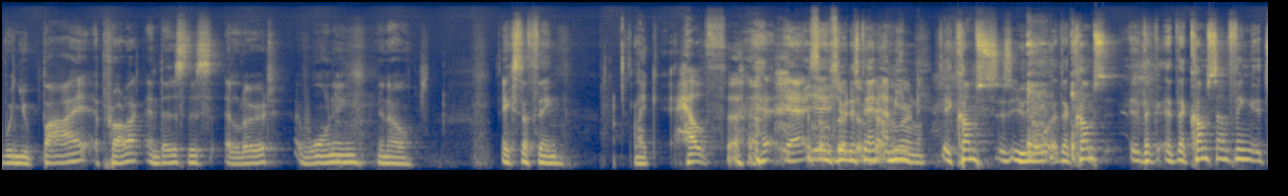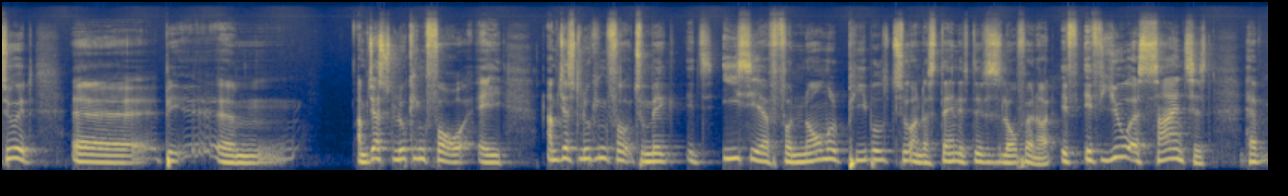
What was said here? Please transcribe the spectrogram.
when you buy a product and there's this alert, warning, you know extra thing like health. yeah, yeah you understand. I mean, it comes. You know, there comes there, there comes something to it. Uh, be, um, I'm just looking for a. I'm just looking for to make it easier for normal people to understand if this is lawful or not. If if you as scientist have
